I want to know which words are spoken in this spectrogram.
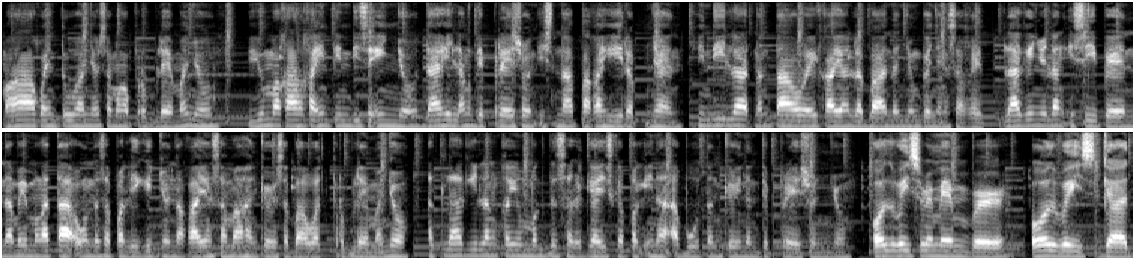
Makakakwentuhan nyo sa mga problema nyo. Yung makakaintindi sa inyo dahil ang depression is napakahirap niyan. Hindi lahat ng tao ay kayang labanan yung ganyang sakit. Lagi nyo lang isipin na may mga taong nasa paligid nyo na kayang samahan kayo sa bawat problema nyo. At lagi lang kayong magdasal guys kapag inaabutan kayo ng depression nyo. Always remember, always God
